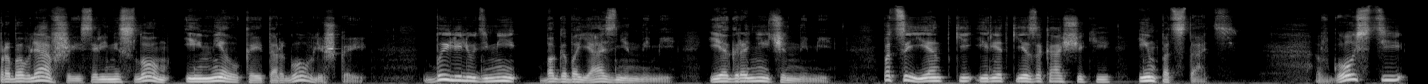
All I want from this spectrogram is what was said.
пробавлявшиеся ремеслом и мелкой торговлишкой, были людьми богобоязненными и ограниченными, пациентки и редкие заказчики им подстать. В гости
